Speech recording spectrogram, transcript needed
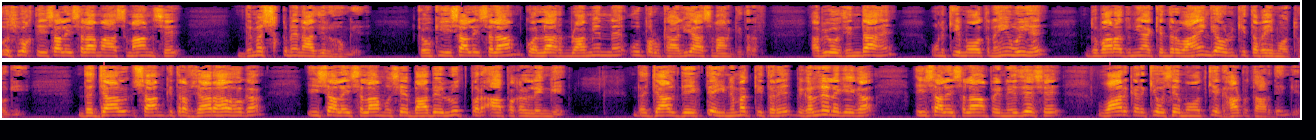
اس وقت عیسیٰ علیہ السلام آسمان سے دمشق میں نازل ہوں گے۔ کیونکہ عیسیٰ علیہ السلام کو اللہ رب العالمین نے اوپر اٹھا لیا آسمان کی طرف۔ ابھی وہ زندہ ہیں، ان کی موت نہیں ہوئی ہے، دوبارہ دنیا کے اندر وہ آئیں گے اور ان کی طبی موت ہوگی۔ دجال شام کی طرف جا رہا ہوگا، عیسیٰ علیہ السلام اسے باب لط پر آ پکڑ لیں گے۔ دجال دیکھتے ہی نمک کی طرح پگھلنے لگے گا۔ عیسیٰ علیہ السلام اپنے نیزے سے وار کر کے اسے موت کے گھاٹ اتار دیں گے۔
